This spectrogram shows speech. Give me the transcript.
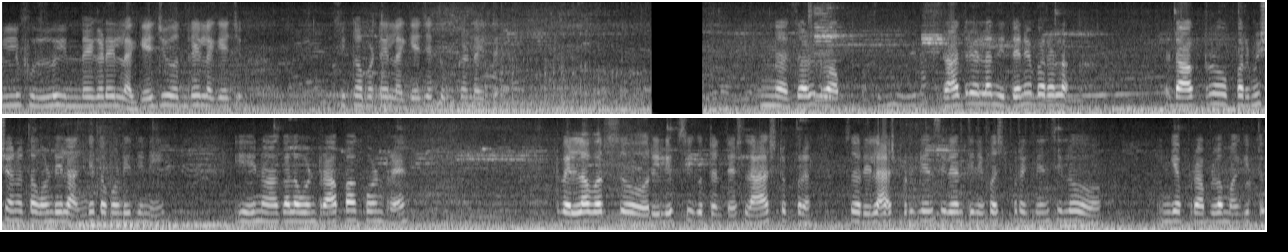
ಇಲ್ಲಿ ಫುಲ್ಲು ಹಿಂದೆಗಡೆ ಲಗೇಜು ಅಂದರೆ ಲಗೇಜು ಸಿಕ್ಕಾಪಟ್ಟೆ ಲಗೇಜೇ ತುಂಬ್ಕೊಂಡೈತೆ. ನಜಲ್ ಡ್ರಾಪ್ ರಾತ್ರಿ ಎಲ್ಲ ನಿದ್ದೆನೇ ಬರಲ್ಲ. ಡಾಕ್ಟ್ರು ಪರ್ಮಿಷನು ತೊಗೊಂಡಿಲ್ಲ, ಹಂಗೆ ತೊಗೊಂಡಿದ್ದೀನಿ. ಏನಾಗಲ್ಲ ಒಂದು ಡ್ರಾಪ್ ಹಾಕ್ಕೊಂಡ್ರೆ ಟ್ವೆಲ್ ಅವರ್ಸು ರಿಲೀಫ್ ಸಿಗುತ್ತಂತೆ. ಲಾಸ್ಟ್ ಪ್ರ ಸಾರಿ ಲಾಸ್ಟ್ ಪ್ರೆಗ್ನೆನ್ಸಿಲಿ ಅಂತೀನಿ. ಫಸ್ಟ್ ಪ್ರೆಗ್ನೆನ್ಸಿಲೂ ಹಿಂಗೆ ಪ್ರಾಬ್ಲಮ್ ಆಗಿತ್ತು.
